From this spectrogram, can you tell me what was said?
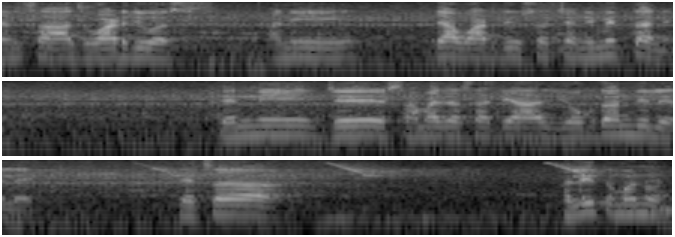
त्यांचा आज वाढदिवस आणि त्या वाढदिवसाच्या निमित्ताने त्यांनी जे समाजासाठी आज योगदान दिलेलं आहे त्याचं फलित म्हणून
